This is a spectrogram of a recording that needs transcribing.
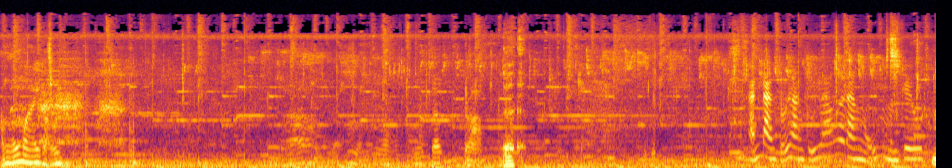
Ông ngủ mê rồi. Ảnh đang tuổi ăn tuổi lớn nó đang ngủ mà mình kêu Ừ.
